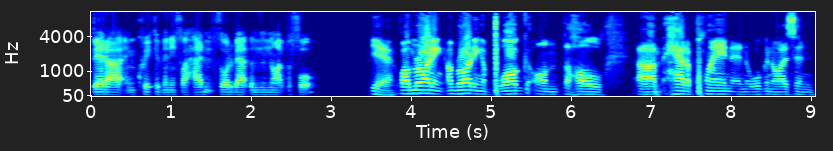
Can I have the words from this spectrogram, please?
better and quicker than if I hadn't thought about them the night before. Yeah, well, I'm writing. I'm writing a blog on the whole um, how to plan and organise and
